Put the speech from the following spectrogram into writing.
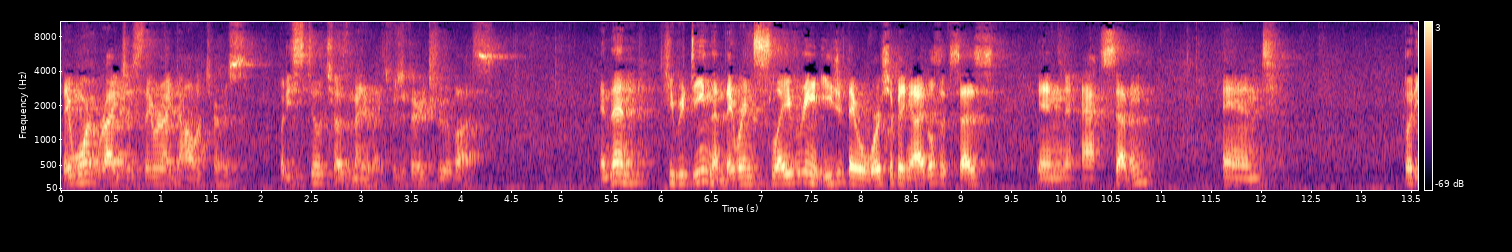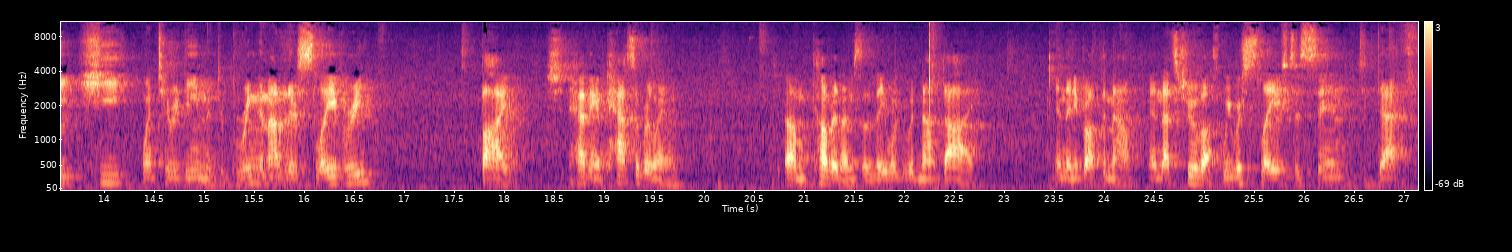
They weren't righteous. They were idolaters. But He still chose them anyways, which is very true of us. And then He redeemed them. They were in slavery in Egypt. They were worshiping idols, it says in Acts 7. And but he, he went to redeem them, to bring them out of their slavery by having a Passover lamb um, cover them so they would, would not die. And then he brought them out. And that's true of us. We were slaves to sin, to death.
